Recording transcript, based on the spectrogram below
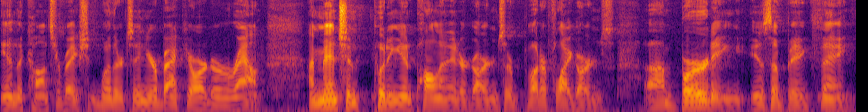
in the conservation, whether it's in your backyard or around. I mentioned putting in pollinator gardens or butterfly gardens. Um, birding is a big thing.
